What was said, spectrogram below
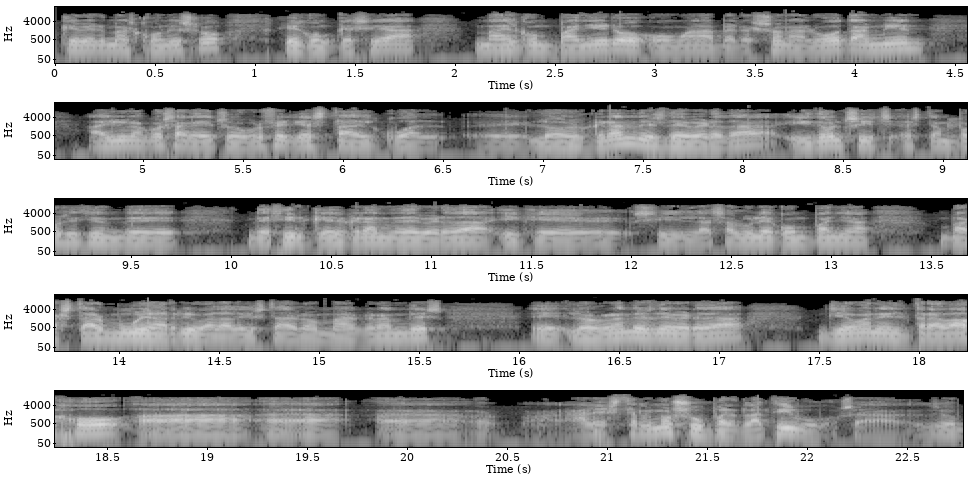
que, ver más con eso que con que sea mal compañero o mala persona. Luego también hay una cosa que ha dicho el profe que es tal cual. Eh, los grandes de verdad, y Doncic está en posición de decir que es grande de verdad y que si la salud le acompaña va a estar muy arriba la lista de los más grandes. Eh, los grandes de verdad llevan el trabajo al extremo superlativo. O sea, yo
